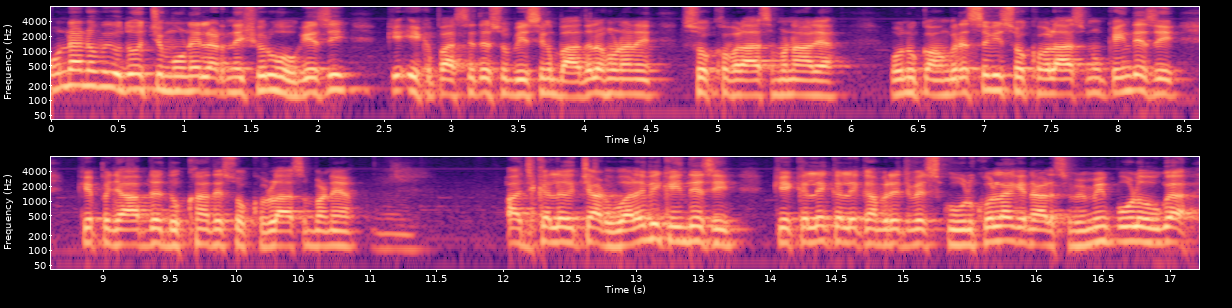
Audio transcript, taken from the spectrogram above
ਉਹਨਾਂ ਨੂੰ ਵੀ ਉਦੋਂ ਚਮੂਣੇ ਲੜਨੇ ਸ਼ੁਰੂ ਹੋ ਗਏ ਸੀ ਕਿ ਇੱਕ ਪਾਸੇ ਤੇ ਸੁਬੀਰ ਸਿੰਘ ਬਾਦਲ ਹੋਣਾ ਨੇ ਸੁੱਖ ਵਿਲਾਸ ਬਣਾ ਲਿਆ ਉਹਨੂੰ ਕਾਂਗਰਸ ਵੀ ਸੁੱਖ ਵਿਲਾਸ ਨੂੰ ਕਹਿੰਦੇ ਸੀ ਕਿ ਪੰਜਾਬ ਦੇ ਦੁੱਖਾਂ ਤੇ ਸੁੱਖ ਵਿਲਾਸ ਬਣਿਆ। ਅੱਜ ਕੱਲ ਝਾੜੂ ਵਾਲੇ ਵੀ ਕਹਿੰਦੇ ਸੀ ਕਿ ਇਕੱਲੇ ਇਕੱਲੇ ਕਮਰੇ 'ਚ ਵਿੱਚ ਸਕੂਲ ਖੋਲਾਂਗੇ, ਨਾਲ ਸਵਿਮਿੰਗ ਪੂਲ ਹੋਊਗਾ,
